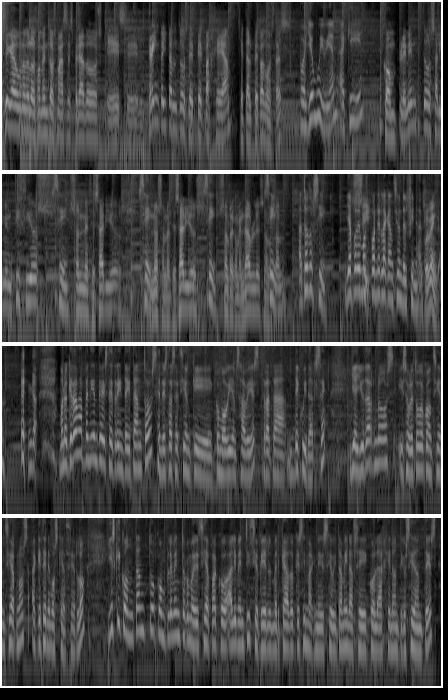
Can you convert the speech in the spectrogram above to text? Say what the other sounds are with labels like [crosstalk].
Pues llega uno de los momentos más esperados, que es el treinta y tantos de Pepa Gea. ¿Qué tal, Pepa? ¿Cómo estás? Pues yo muy bien, aquí. ¿Complementos alimenticios Sí. son necesarios? Sí. ¿No son necesarios? Sí. ¿Son recomendables? ¿No sí, lo son? a todos sí. Ya podemos Sí. poner la canción del final. Pues venga. [laughs] Venga. Bueno, quedaba pendiente este treinta y tantos en esta sección que, como bien sabes, trata de cuidarse y ayudarnos y sobre todo concienciarnos a qué tenemos que hacerlo. Y es que con tanto complemento, como decía Paco, alimenticio que hay en el mercado, que es magnesio, vitamina C, colágeno, antioxidantes,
